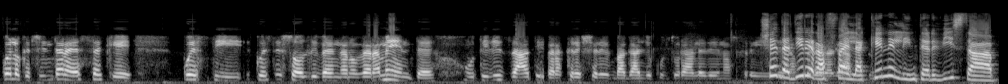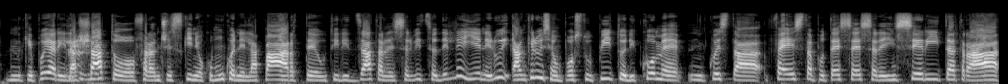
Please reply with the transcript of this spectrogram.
Quello che ci interessa è che questi, questi soldi vengano veramente utilizzati per accrescere il bagaglio culturale dei nostri C'è da dire Raffaella ragazzi. che nell'intervista che poi ha rilasciato Franceschini o comunque nella parte utilizzata nel servizio delle Iene, lui, anche lui si è un po' stupito di come questa festa potesse essere inserita tra,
